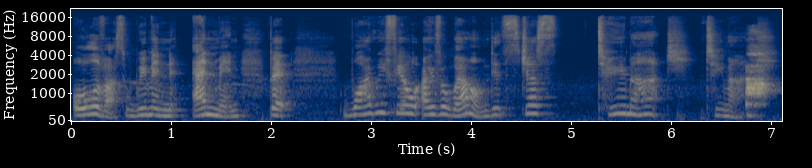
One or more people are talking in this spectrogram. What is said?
all of us, women and men, but why we feel overwhelmed. It's just too much. Too much. Ah.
